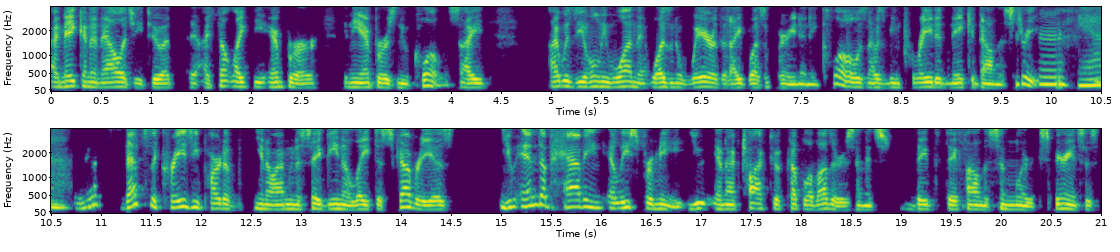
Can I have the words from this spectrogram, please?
I make an analogy to it. I felt like the emperor in the emperor's new clothes. I I was the only one that wasn't aware that I wasn't wearing any clothes and I was being paraded naked down the street. Mm, yeah. That's, that's the crazy part of, you know, I'm going to say being a late discovery is you end up having at least for me you and i've talked to a couple of others and it's they've they found the similar experiences.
